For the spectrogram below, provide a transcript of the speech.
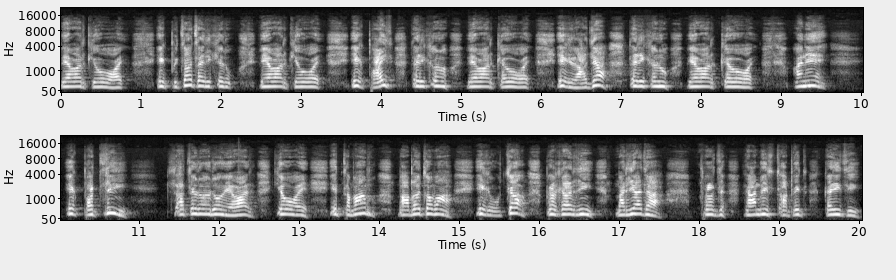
વ્યવહાર કેવો હોય? એક પિતા તરીકેનો વ્યવહાર કેવો હોય? એક ભાઈ તરીકેનો વ્યવહાર કેવો હોય? એક રાજા તરીકેનો વ્યવહાર કેવો હોય? અને એક પત્ની સાથેનો એનો વ્યવહાર કેવો હોય એ તમામ બાબતોમાં એક ઊંચા પ્રકારની મર્યાદા રામે સ્થાપિત કરી હતી.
